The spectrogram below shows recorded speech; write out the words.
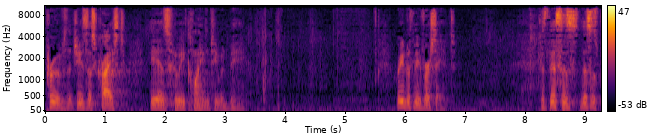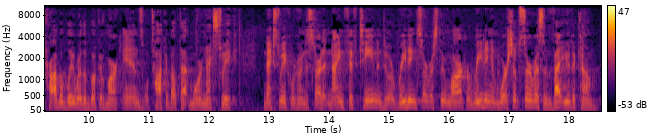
Proves that Jesus Christ is who he claimed he would be. Read with me verse 8. Because this is, this is probably where the book of Mark ends. We'll talk about that more next week. Next week we're going to start at 9.15 and do a reading service through Mark, a reading and worship service. Invite you to come.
